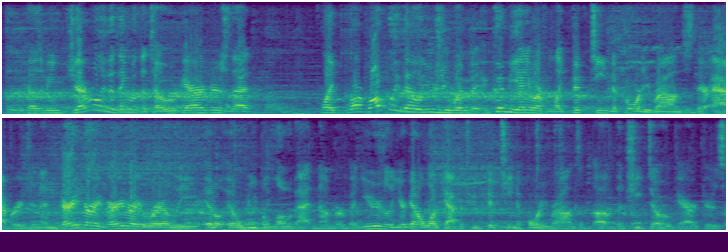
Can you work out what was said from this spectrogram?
Because I mean, generally the thing with the Touhou characters that, like, roughly they'll usually win, but it could be anywhere from like 15 to 40 rounds is their average, and then very, very, very, very rarely it'll it'll be below that number. But usually you're gonna look at between 15 to 40 rounds of, of the cheap Touhou characters.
